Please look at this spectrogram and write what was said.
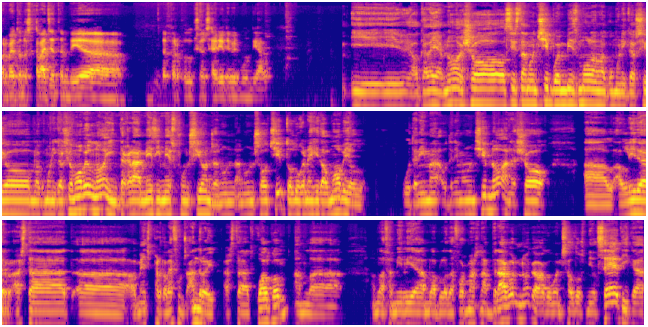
permet un escalatge també a, eh, de, per producció en sèrie a nivell mundial i el que dèiem, no? això el sistema on chip ho hem vist molt en la comunicació, en la comunicació mòbil, no? integrar més i més funcions en un, en un sol xip, tot el que necessita el mòbil ho tenim, ho tenim en un xip, no? en això el, el líder ha estat, eh, almenys per telèfons Android, ha estat Qualcomm, amb la, amb la família, amb la plataforma Snapdragon, no? que va començar el 2007 i que,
